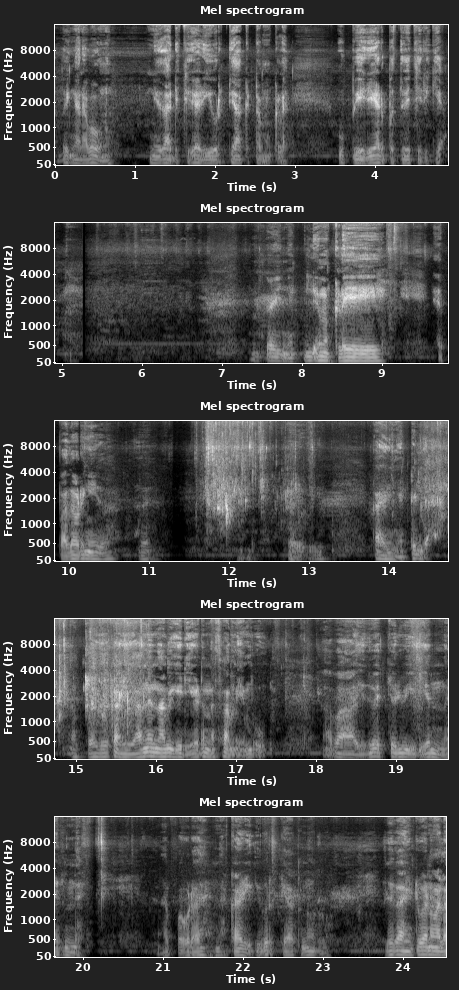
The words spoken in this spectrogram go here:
അപ്പോൾ ഇങ്ങനെ പോകണു ഇനി ഇത് അടിച്ച് കഴുകി വൃത്തിയാക്കട്ടെ മക്കളെ. ഉപ്പേരി അടുപ്പത്ത് വെച്ചിരിക്കുക കഴിഞ്ഞിട്ടില്ല മക്കളെ? എപ്പോൾ തുടങ്ങിയതാ? കഴിഞ്ഞിട്ടില്ല. അപ്പോൾ ഇത് കഴിയാൻ നിന്നാൽ വീഡിയോ ഇടുന്ന സമയം പോവും. അപ്പോൾ ഇത് വെച്ചൊരു വീഡിയോ നിന്നിട്ടുണ്ട് അപ്പോൾ ഇവിടെ കഴുകി വൃത്തിയാക്കണുള്ളൂ. ഇത് കഴിഞ്ഞിട്ട് വേണം നല്ല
